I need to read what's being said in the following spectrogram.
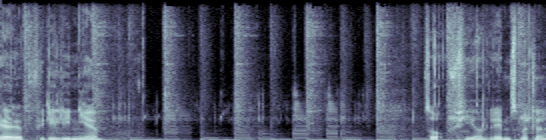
Gelb für die Linie. So, Vieh und Lebensmittel.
